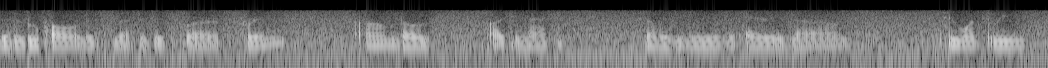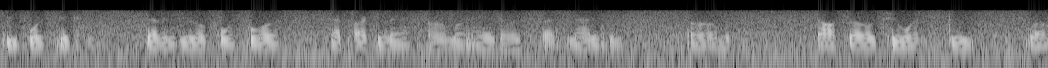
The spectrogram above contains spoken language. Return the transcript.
This is RuPaul. This message is for friends. Um, those RC Max numbers you need in the area is um, 213-346-7044. That's RC Max from Los Angeles slash Madison. Um, also 213, well,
